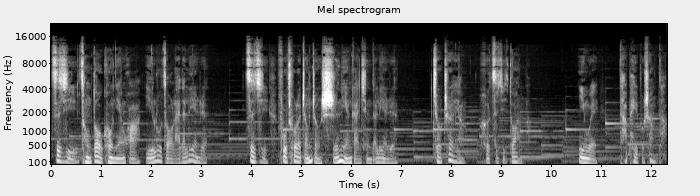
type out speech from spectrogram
自己从豆蔻年华一路走来的恋人，自己付出了整整十年感情的恋人，就这样和自己断了，因为他配不上她。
